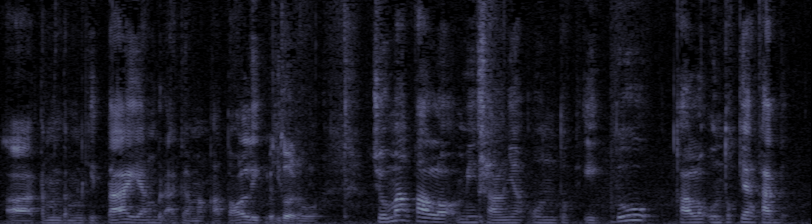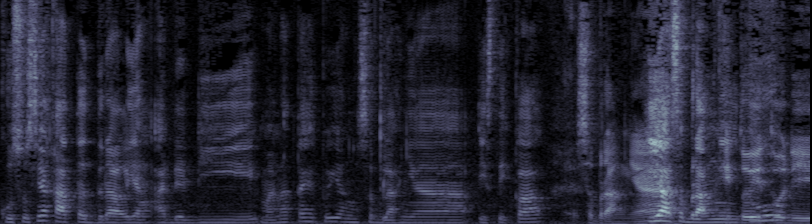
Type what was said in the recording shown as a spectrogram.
uh, teman-teman kita yang beragama Katolik Betul. gitu. Cuma kalau misalnya untuk itu, kalau untuk yang kad- khususnya katedral yang ada di mana teh itu yang sebelahnya Istiqlal, seberangnya Iya, seberangnya itu itu- itu di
